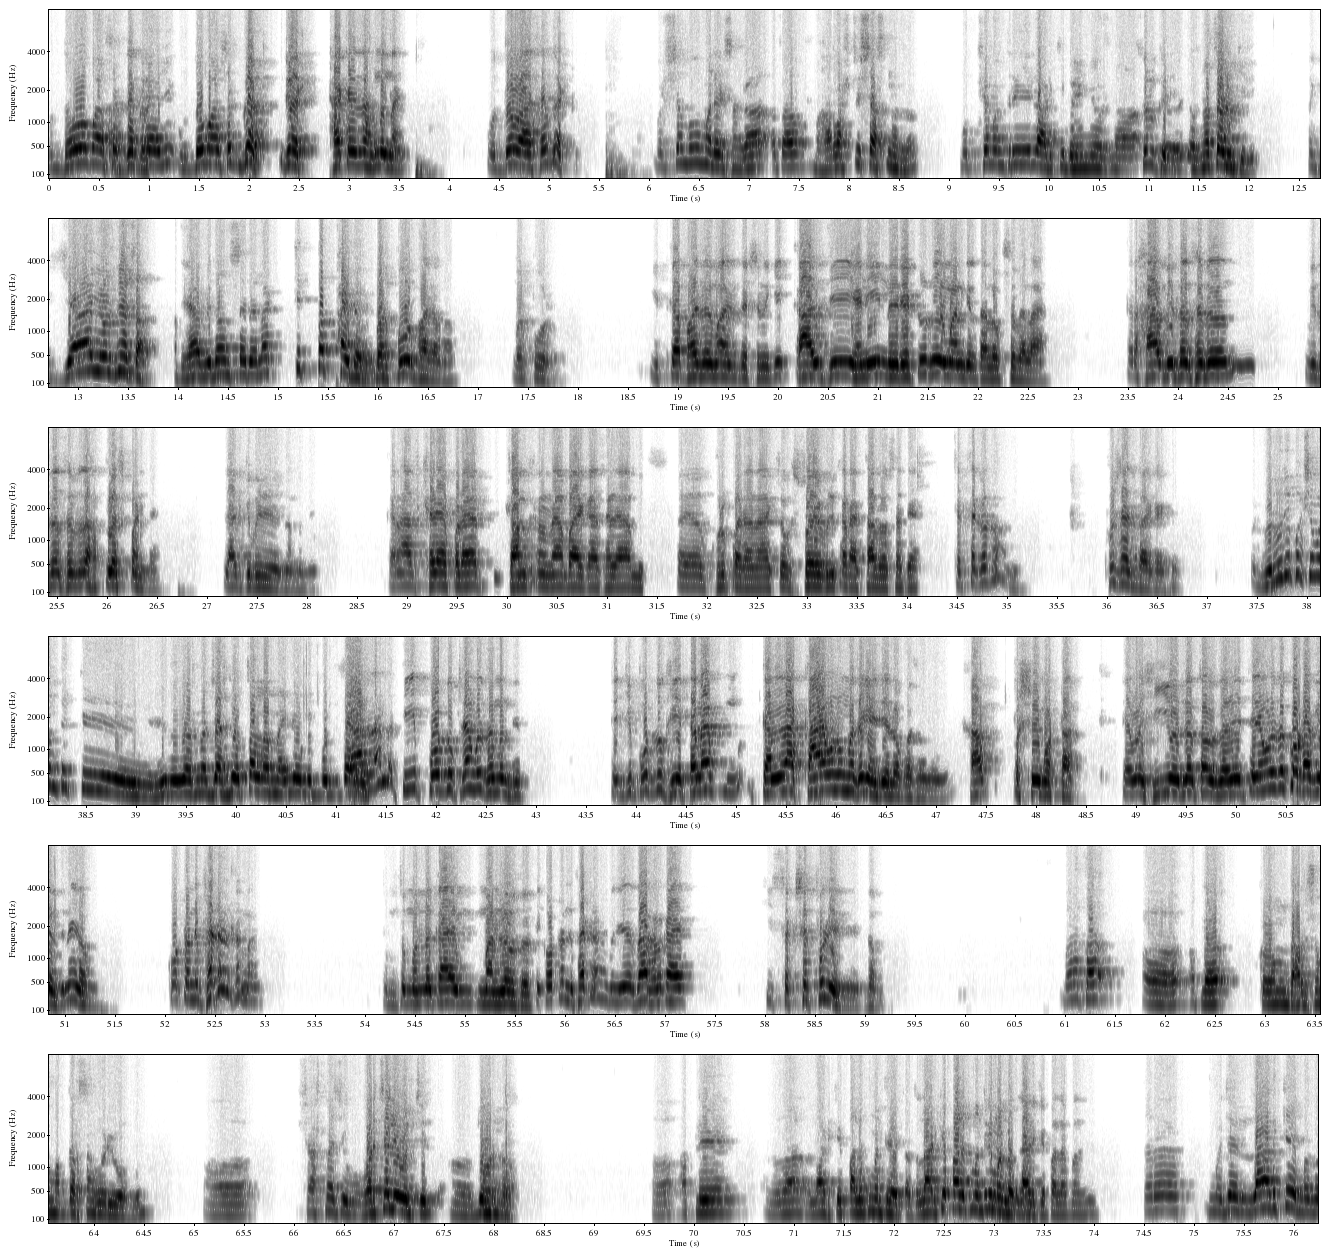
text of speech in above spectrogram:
उद्धव बाळासाहेब ठाकरे उद्धव बाळासाहेब गट. गट. ठाकरेचा संबंध नाही. उद्धव बाळासाहेब गट. बरं, शंभू मला एक सांगा आता महाराष्ट्र शासनानं मुख्यमंत्री लाडकी बहीण योजना सुरू केली. योजना चालू केली. या योजनेचा ह्या विधानसभेला कितपत फायदा होईल? भरपूर फायदा होणार. भरपूर. इतका फायदा मार्गदर्शन की काल जे ह्यांनी नरेटिव्ह निर्माण केला लोकसभेला तर हा विधानसभे विधानसभेचा हा प्लस पॉईंट आहे. लाडकी बहीण योजनेमध्ये. कारण आज खेड्यापड्यात काम करणाऱ्या बायका सगळ्या खुरपाड्यांना किंवा सोयाबीन काढायला चालू सध्या चर्चा करतो. खुश आहेत बायका. विरोधी पक्ष म्हणतात की ही योजना जास्त दिवस चालणार नाही. ती पोट दुखण्यामुळे संबंधित. त्यांची पोटदुखी आहे त्यांना त्यांना काय म्हणून मध्ये घ्यायचे लोकांसमोर? हा प्रश्न मोठा. त्यामुळे ही योजना चालू झाली त्यामुळे तर कोर्टात गेलं नाही जाऊ कोर्टाने फेटाळलं त्यांना. तुमचं म्हणणं काय मानलं होतं ते कोर्टाने फेटाळलं म्हणजे याचा काय? की सक्सेसफुल आहे एकदम. बरं आता आपलं कळम धाराशिव मतदारसंघावर येऊ आपण अं, शासनाची वरच्या लेवलची धोरणं आपले लाडके पालकमंत्री येतात. लाडके पालकमंत्री म्हणलं. लाडके पालामध्ये तर म्हणजे लाडके मग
